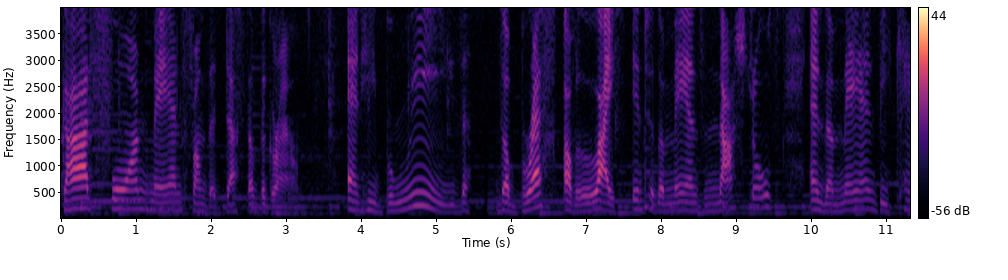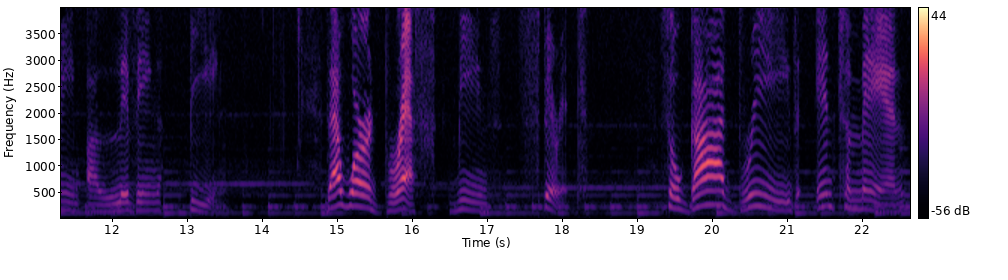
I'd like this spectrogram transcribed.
God formed man from the dust of the ground and he breathed the breath of life into the man's nostrils, and the man became a living being. That word breath means spirit. So God breathed into man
